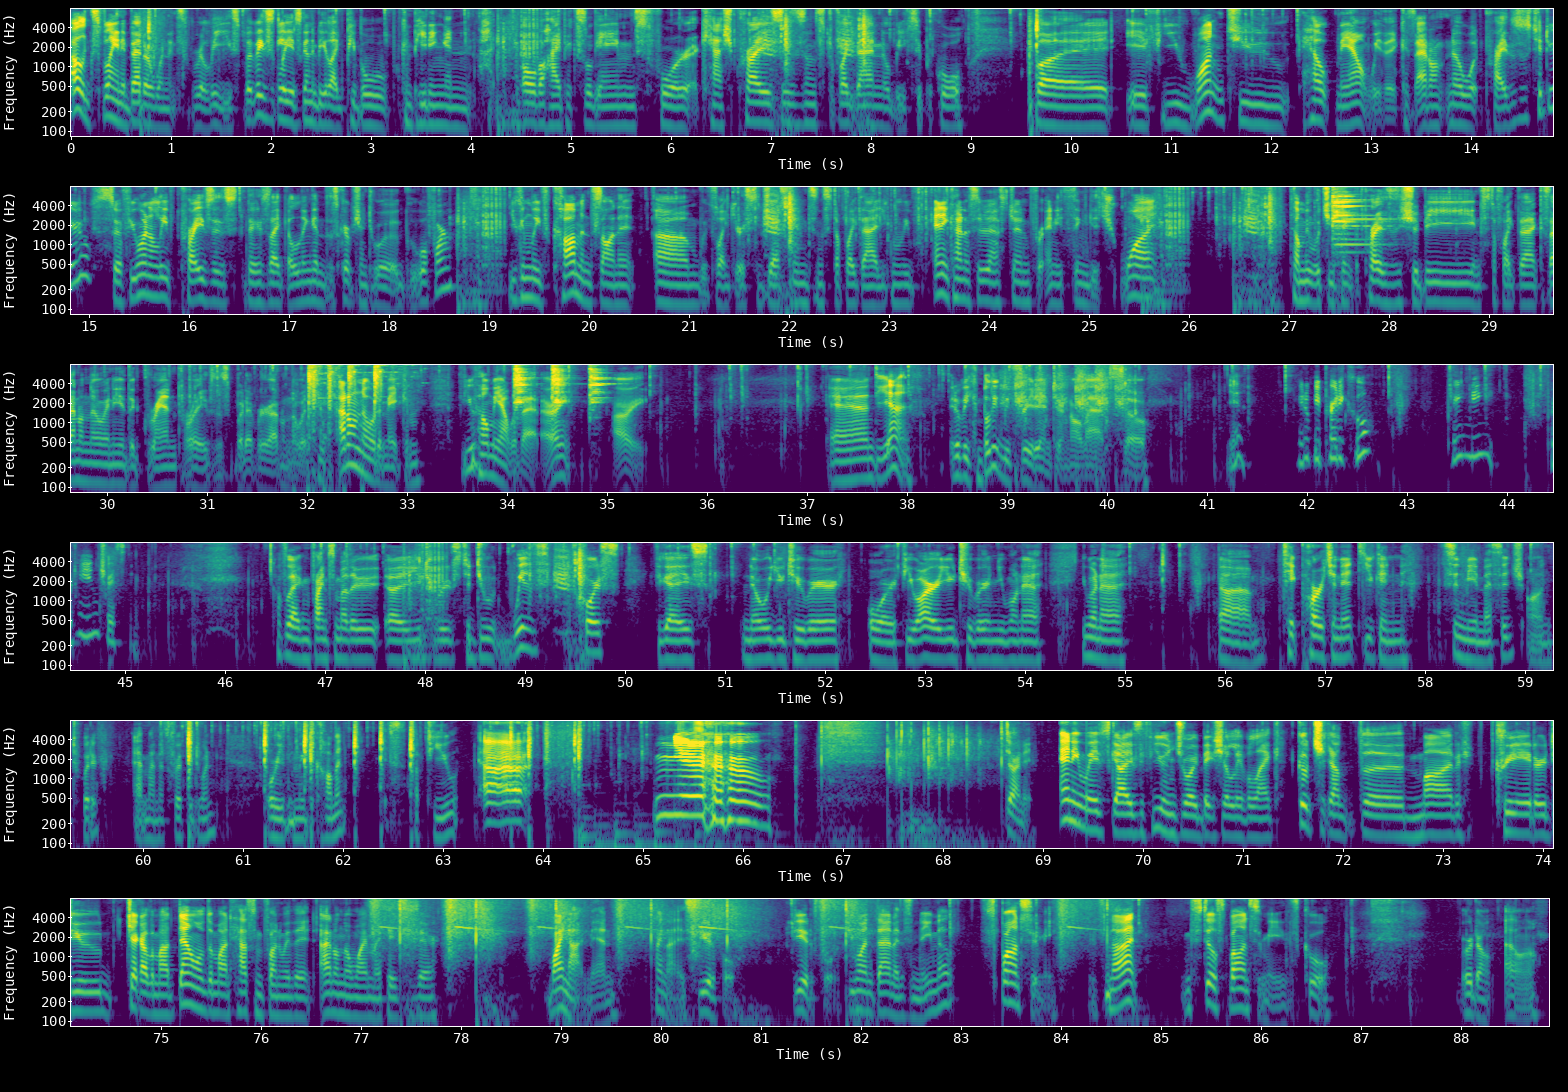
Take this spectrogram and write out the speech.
I'll explain it better when it's released, but basically it's going to be like people competing in all the Hypixel games for cash prizes and stuff like that, and it'll be super cool. But if you want to help me out with it, because I don't know what prizes to do, so if you want to leave prizes, there's like a link in the description to a Google form. You can leave comments on it um, with like your suggestions and stuff like that. You can leave any kind of suggestion for anything that you want. Tell me what you think the prizes should be and stuff like that, because I don't know any of the grand prizes, whatever. I don't know what to, I don't know what to make them. You help me out with that, all right? All right. And yeah. It'll be completely free to enter and all that, so yeah. It'll be pretty cool. Pretty neat. Pretty interesting. Hopefully I can find some other uh, YouTubers to do it with, of course. If you guys know a YouTuber, or if you are a YouTuber and you wanna you wanna um, take part in it, you can send me a message on Twitter at minus one, or even leave a comment. It's up to you. Uh, no. Darn it. Anyways, guys, if you enjoyed, make sure to leave a like. Go check out the mod creator, dude. Check out the mod, download the mod, have some fun with it. I don't know why my face is there. Why not, man? Why not? It's beautiful. Beautiful. If you want that as an emote, sponsor me. If not, still sponsor me. It's cool. Or don't. I don't know.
